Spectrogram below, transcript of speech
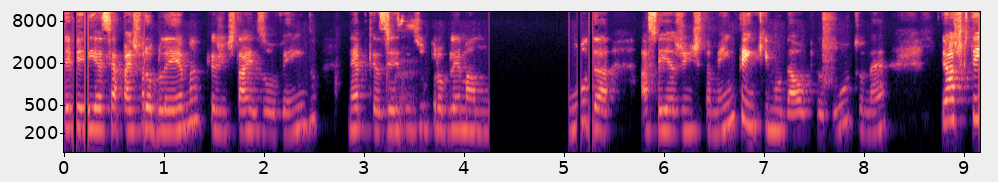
deveria se apaixonar pelo problema que a gente está resolvendo, né? Porque às vezes o problema muda, aí a gente também tem que mudar o produto, né? Eu acho que tem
